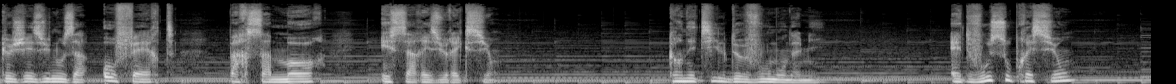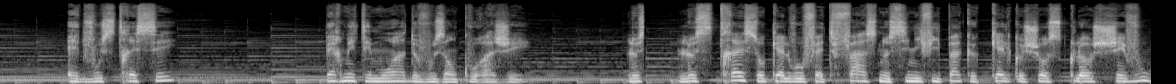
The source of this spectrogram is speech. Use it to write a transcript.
que Jésus nous a offerte par sa mort et sa résurrection. Qu'en est-il de vous, mon ami? Êtes-vous sous pression? Êtes-vous stressé? Permettez-moi de vous encourager. Le, stress auquel vous faites face ne signifie pas que quelque chose cloche chez vous.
